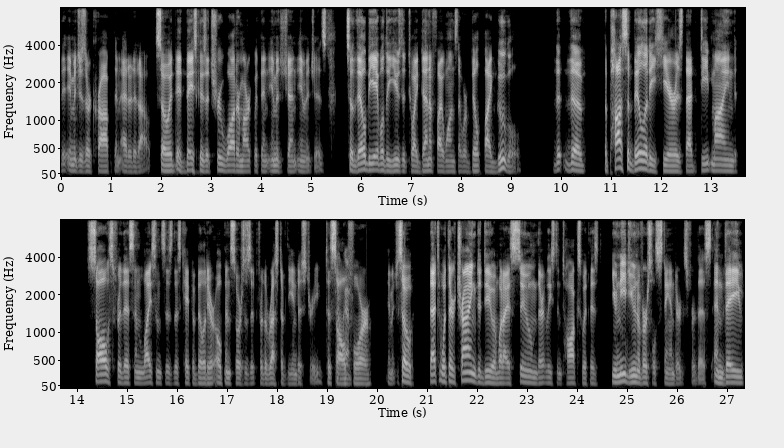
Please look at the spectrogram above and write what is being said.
the images are cropped and edited out. So it, it basically is a true watermark within Imagen images. So they'll be able to use it to identify ones that were built by Google. The the the possibility here is that DeepMind solves for this and licenses this capability or open sources it for the rest of the industry to solve okay. for image. So that's what they're trying to do. And what I assume they're at least in talks with is you need universal standards for this. And they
